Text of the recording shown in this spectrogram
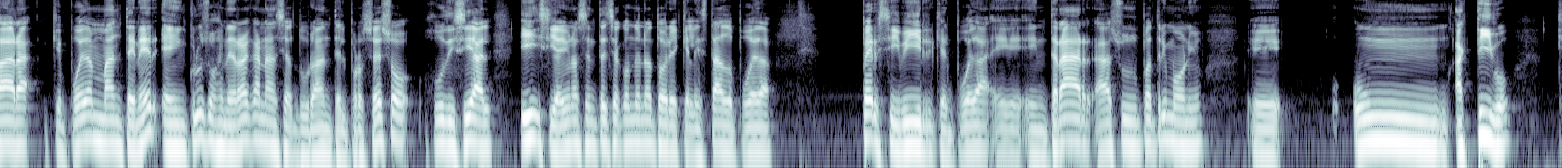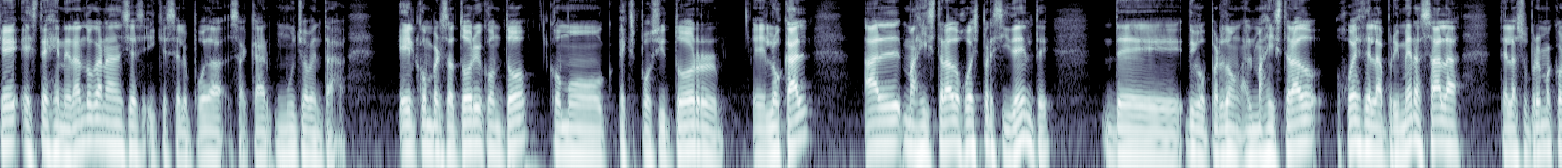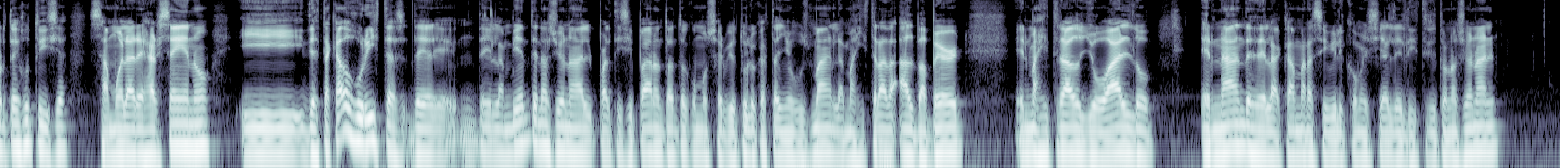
para que puedan mantener e incluso generar ganancias durante el proceso judicial y si hay una sentencia condenatoria que el Estado pueda percibir, que pueda eh, entrar a su patrimonio un activo que esté generando ganancias y que se le pueda sacar mucha ventaja. El conversatorio contó como expositor eh, local al magistrado juez presidente de, digo, perdón, al magistrado juez de la primera sala de la Suprema Corte de Justicia, Samuel Ares Arseno, y destacados juristas del ambiente nacional participaron, tanto como Servio Tulio Castaño Guzmán, la magistrada Alba Baird, el magistrado Joaldo Hernández de la Cámara Civil y Comercial del Distrito Nacional,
